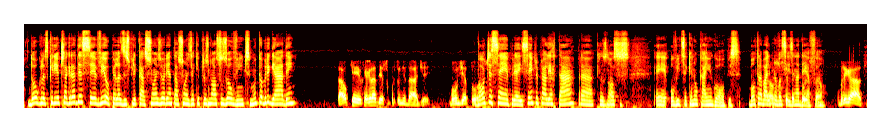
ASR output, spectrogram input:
Douglas, queria te agradecer, viu, pelas explicações e orientações aqui para os nossos ouvintes. Muito obrigada, hein? Tá ok, eu que agradeço a oportunidade aí. Bom dia a todos. Volte sempre aí, sempre para alertar para que os nossos é, ouvintes aqui não caiam em golpes. Bom trabalho para vocês e na DEFA. Obrigado.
